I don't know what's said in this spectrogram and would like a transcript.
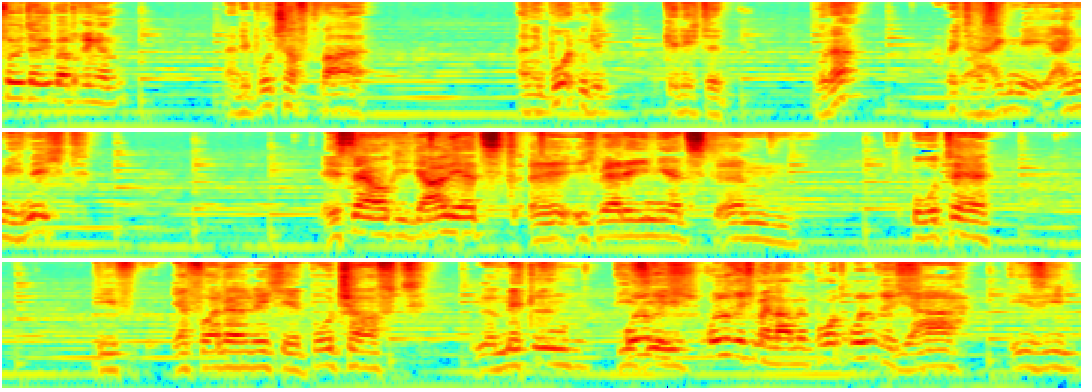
Drachentöter überbringen. Na, die Botschaft war an den Boten ge gerichtet, oder? Hab ich Ja, das? eigentlich, eigentlich nicht. Ist ja auch egal jetzt. Äh, ich werde ihn jetzt, ähm, Bote, die erforderliche Botschaft übermitteln, die Ulrich, Ulrich mein Name, Boot Ulrich. sie, ja, die sie,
